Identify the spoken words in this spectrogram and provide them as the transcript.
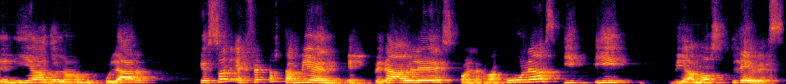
tenía dolor muscular, que son efectos también esperables con las vacunas y, y, digamos, leves.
